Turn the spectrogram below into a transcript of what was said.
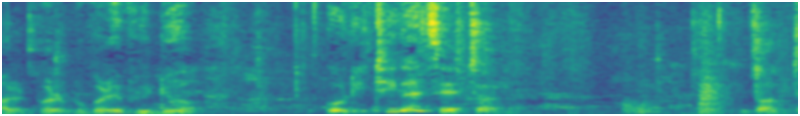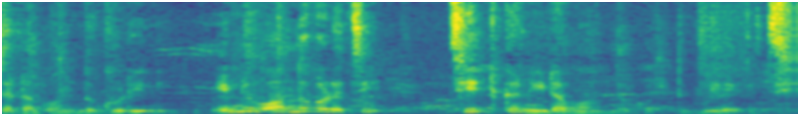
অল্প অল্প করে ভিডিও করি, ঠিক আছে? চলো। দরজাটা বন্ধ করিনি। এমনি বন্ধ করেছি, ছিটকানিটা বন্ধ করতে ভুলে গেছি।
